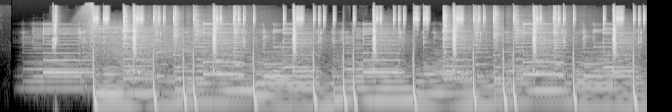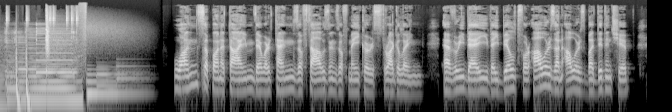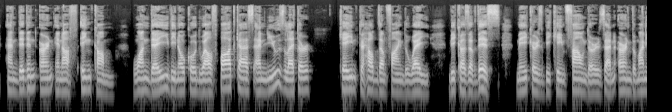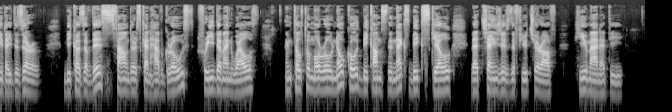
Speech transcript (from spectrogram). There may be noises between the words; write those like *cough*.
Once upon a time, there were tens of thousands of makers struggling. Every day, they built for hours and hours but didn't ship and didn't earn enough income. One day, the No Code Wealth podcast and newsletter came to help them find a way. Because of this, makers became founders and earned the money they deserve. Because of this, founders can have growth, freedom, and wealth until tomorrow, no code becomes the next big skill that changes the future of humanity.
